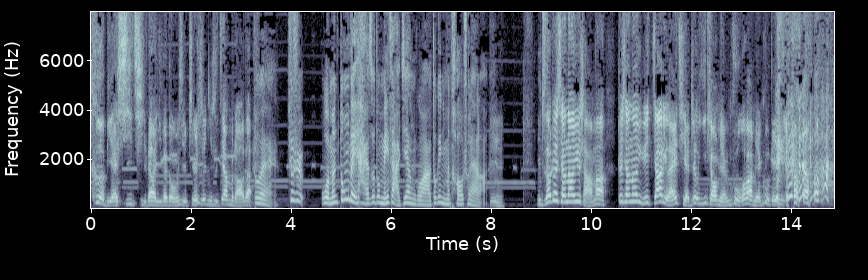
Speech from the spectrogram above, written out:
特别稀奇的一个东西，平时你是见不着的。对，就是我们东北孩子都没咋见过啊，都给你们掏出来了。嗯，你知道这相当于啥吗？这相当于家里来且只有一条棉裤，我把棉裤给你。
